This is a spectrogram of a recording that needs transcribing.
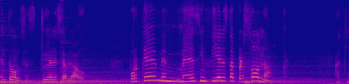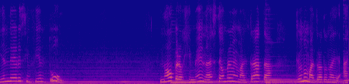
Entonces yo ya les he hablado ¿Por qué me, es infiel esta persona? ¿A quién le eres infiel tú? No, pero Jimena, este hombre me maltrata. Yo no maltrato a nadie. ¿A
